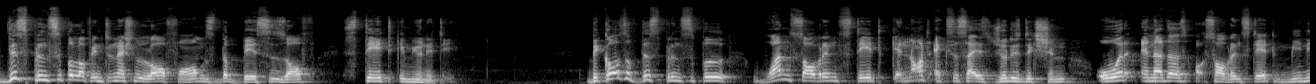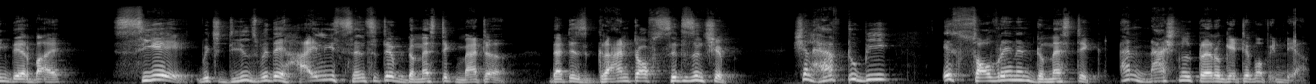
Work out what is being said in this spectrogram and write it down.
This principle of international law forms the basis of state immunity. Because of this principle, one sovereign state cannot exercise jurisdiction over another sovereign state, meaning thereby CAA, which deals with a highly sensitive domestic matter, that is, grant of citizenship, shall have to be a sovereign and domestic and national prerogative of India,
